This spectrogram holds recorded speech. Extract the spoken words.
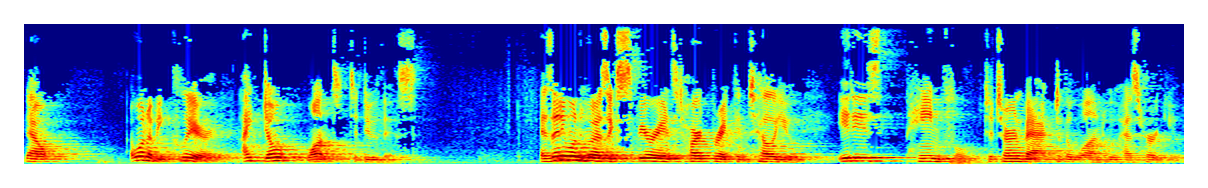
Now, I want to be clear I don't want to do this. As anyone who has experienced heartbreak can tell you, it is painful to turn back to the one who has hurt you.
